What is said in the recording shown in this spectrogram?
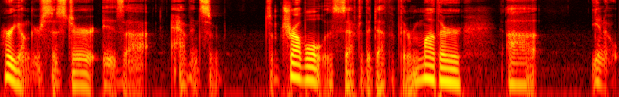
Her younger sister is uh, having some some trouble. This is after the death of their mother. Uh, you know,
